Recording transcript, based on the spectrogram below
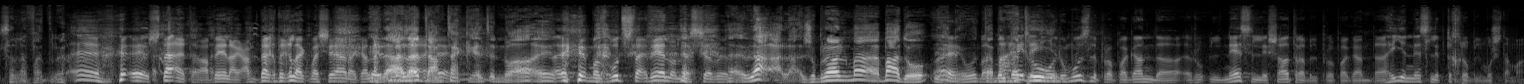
صرنا فترة. إيه إيه اشتقت. عبالك عم دغدغ لك مشاعرك. إيه، لا لا أنت عم تحكي. قلت إنه آه إيه. مزبوط اشتقنا لهم للشباب لا لا جبران ما بعده يعني إيه، وانت هيدي هي بالبترول. رموز البروباغندا. الناس اللي شاطرة بالبروباغندا هي الناس اللي بتخرب المجتمع.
